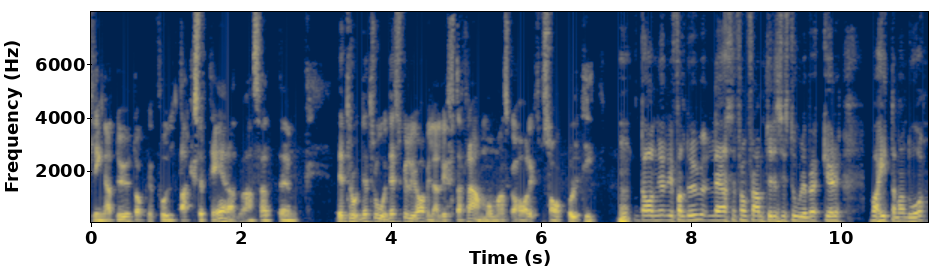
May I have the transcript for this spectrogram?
klingat ut och är fullt accepterad. Va? Så att, eh, det, tro, det, tro, det skulle jag vilja lyfta fram om man ska ha liksom sakpolitik. Mm. Daniel, ifall du läser från framtidens historieböcker, vad hittar man då?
